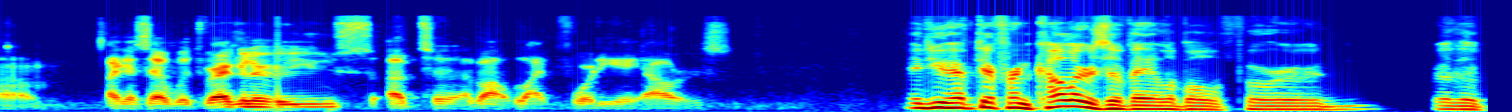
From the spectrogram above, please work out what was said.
um, like I said, with regular use up to about like forty eight hours. And you have different colors available for for the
